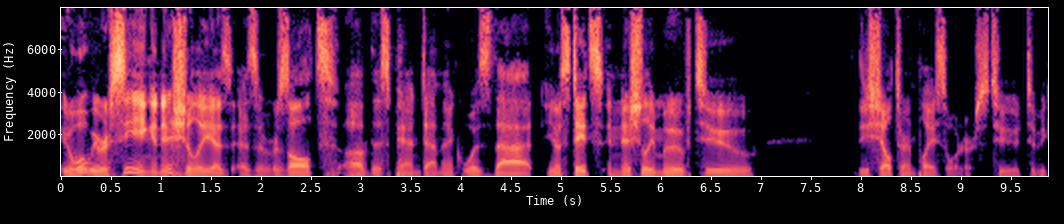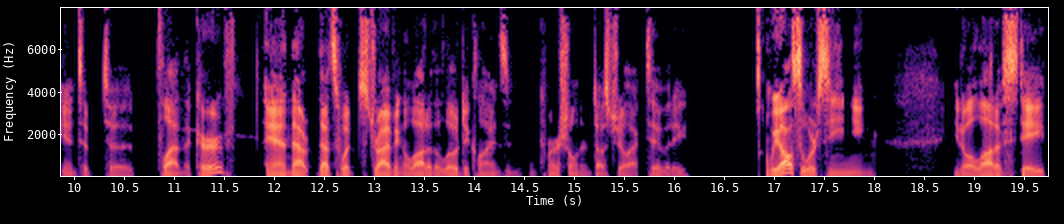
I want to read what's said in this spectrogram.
you know, what we were seeing initially as, as a result of this pandemic was that, you know, states initially moved to these shelter in place orders to, to begin to, to flatten the curve. And that, that's what's driving a lot of the low declines in, commercial and industrial activity. We also were seeing, you know, a lot of state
